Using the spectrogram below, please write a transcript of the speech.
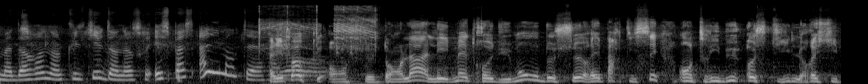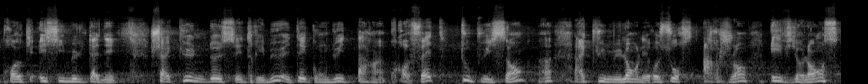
Ma daronne en cultive dans notre espace alimentaire. À l'époque, en ce temps-là, les maîtres du monde se répartissaient en tribus hostiles, réciproques et simultanées. Chacune de ces tribus était conduite par un prophète tout-puissant, hein, accumulant les ressources argent et violence,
